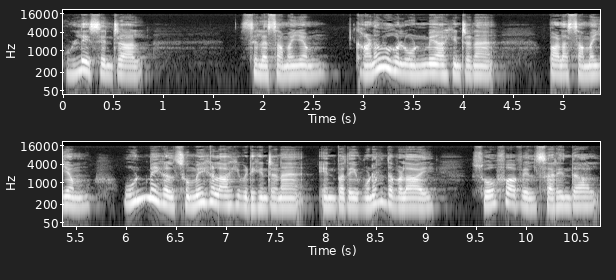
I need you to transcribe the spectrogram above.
உள்ளே சென்றாள். சில சமயம் கனவுகள் உண்மையாகின்றன. பல சமயம் உண்மைகள் சுமைகளாகி விடுகின்றன என்பதை உணர்ந்தவளாய் சோஃபாவில் சரிந்தாள்.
